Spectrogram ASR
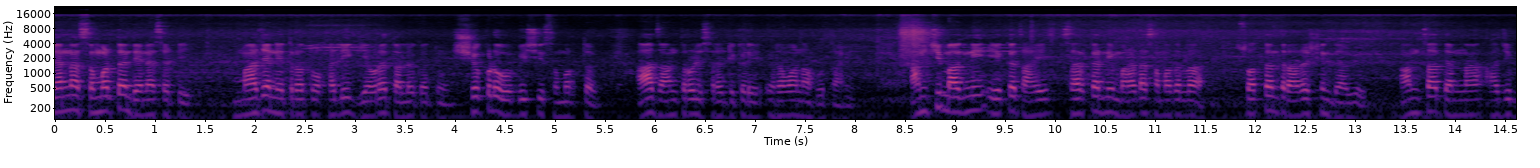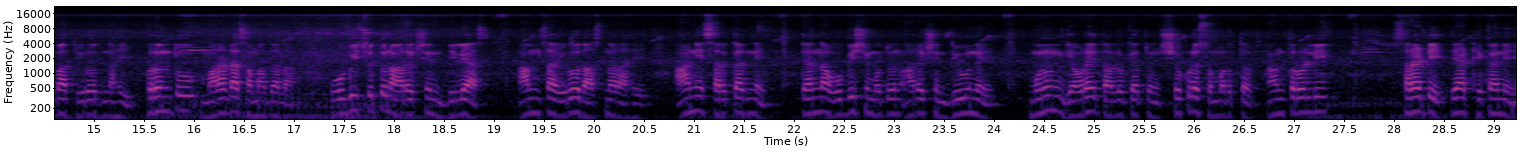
त्यांना समर्थन देण्यासाठी माझ्या नेतृत्वाखाली गेवरा तालुक्यातून शेकडो ओबीसी समर्थक आज आंतरवाडी सराटीकडे रवाना होत आहे आमची मागणी एकच आहे सरकारने मराठा समाजाला स्वतंत्र आरक्षण द्यावे. आमचा त्यांना अजिबात विरोध नाही. परंतु मराठा समाजाला ओबीसीतून आरक्षण दिल्यास आमचा विरोध असणार आहे आणि सरकारने त्यांना ओबीसीमधून आरक्षण देऊ नये म्हणून गेवराई तालुक्यातून शेकडो समर्थक आंतरोली सराटी या ठिकाणी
